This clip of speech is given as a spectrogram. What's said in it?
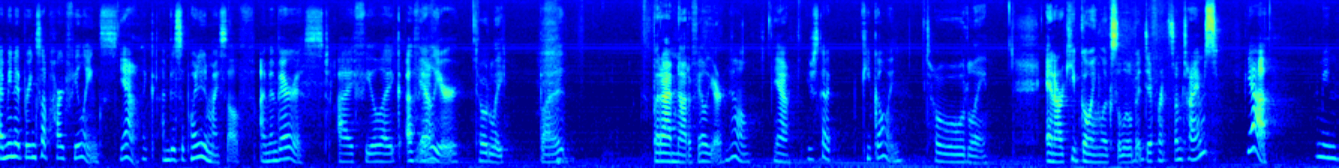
I mean, it brings up hard feelings. Yeah, Like, I'm disappointed in myself. I'm embarrassed. I feel like a failure. Yeah. failure. totally. But But I'm not a failure. no, Yeah, you just gotta keep going. totally. And our keep going looks a little bit different sometimes. Yeah. I mean,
